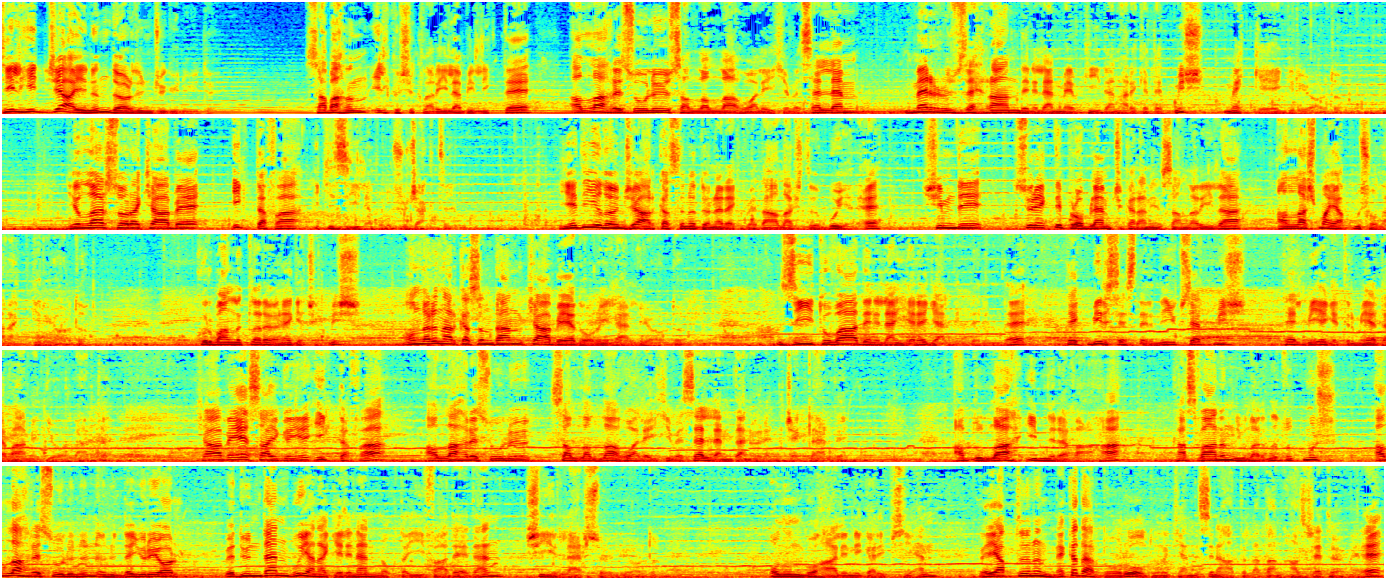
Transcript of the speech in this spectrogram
Zilhicce ayının dördüncü günüydü. Sabahın ilk ışıklarıyla birlikte Allah Resulü sallallahu aleyhi ve sellem Merrüz Zehran denilen mevkiden hareket etmiş Mekke'ye giriyordu. Yıllar sonra Kabe ilk defa ikiziyle buluşacaktı. Yedi yıl önce arkasını dönerek vedalaştığı bu yere şimdi sürekli problem çıkaran insanlarıyla anlaşma yapmış olarak giriyordu. Kurbanlıkları öne geçirmiş, onların arkasından Kabe'ye doğru ilerliyordu. Zituva denilen yere geldiklerinde tekbir seslerini yükseltmiş, telbiye getirmeye devam ediyorlardı. Kabe'ye saygıyı ilk defa Allah Resulü sallallahu aleyhi ve sellem'den öğreneceklerdi. Abdullah İbni Revaha, kasvanın yularını tutmuş, Allah Resulü'nün önünde yürüyor ve dünden bu yana gelinen noktayı ifade eden şiirler söylüyordu. Onun bu halini garipseyen ve yaptığının ne kadar doğru olduğunu kendisine hatırlatan Hazreti Ömer'e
